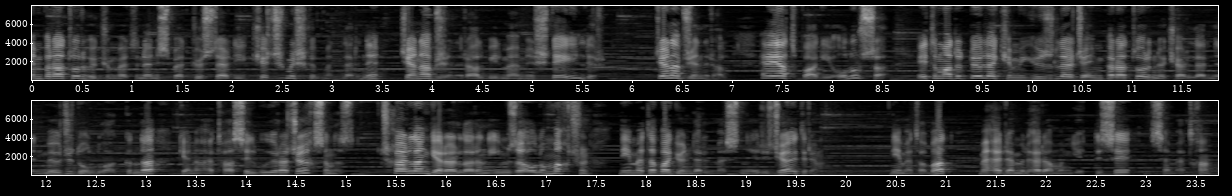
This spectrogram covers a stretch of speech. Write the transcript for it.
imperator hökumətinə nisbət göstərdiyi keçmiş xidmətlərini cənab general bilməmiş deyildir. Cənab general, həyat baqi olursa, Etimadüddövlə kimi yüzlərcə imperator nökərlərinin mövcud olduğu haqqında qənaət hasil buyuracaqsınız. Çıxarılan qərarların imza olunmaq üçün Nemətabad göndərilməsini rica edirəm. Nemətabad Məhərrəmül Həramın 7-si Səmədxan.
